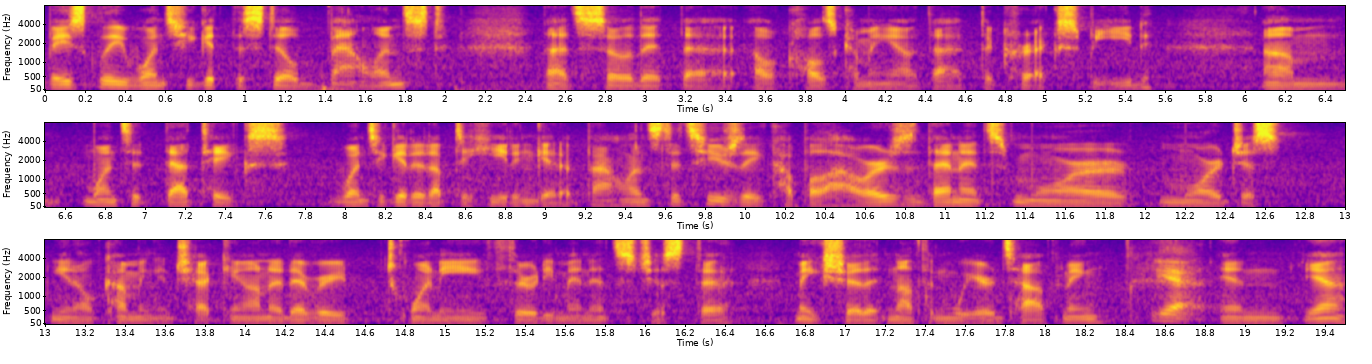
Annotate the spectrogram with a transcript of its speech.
basically once you get the still balanced, that's so that the alcohol's coming out at the correct speed. Um, once it that takes once you get it up to heat and get it balanced, it's usually a couple hours. Then it's more more just you know coming and checking on it every 20 30 minutes just to make sure that nothing weird's happening Yeah. and yeah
